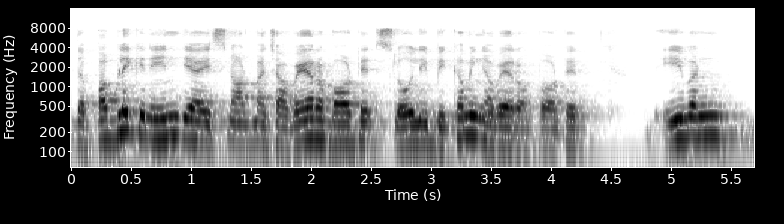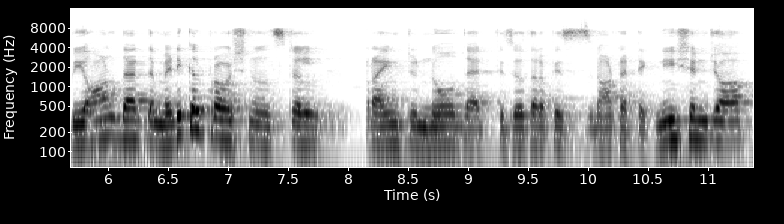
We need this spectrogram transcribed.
the public in India is not much aware about it, slowly becoming aware about it. Even beyond that, the medical professionals still trying to know that physiotherapy is not a technician job,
